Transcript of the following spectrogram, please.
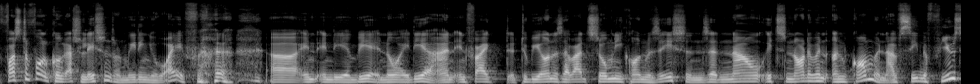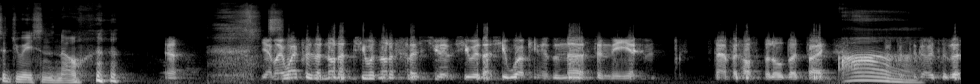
first of all congratulations on meeting your wife uh, in, in the mba no idea and in fact to be honest i've had so many conversations and now it's not even uncommon i've seen a few situations now yeah my wife was a, not a she was not a fellow student she was actually working as a nurse in the um, Stanford Hospital, but I ah. happened to go to the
